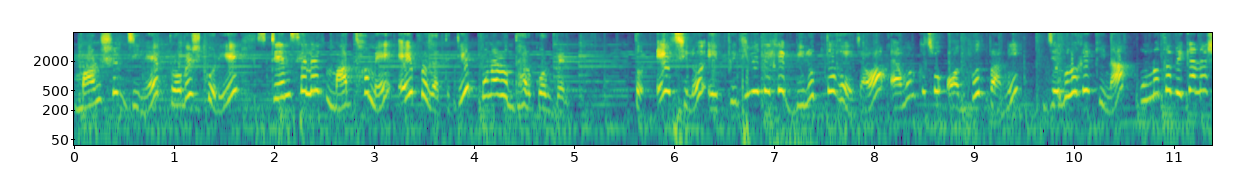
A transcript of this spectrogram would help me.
মানুষের জিনে প্রবেশ করিয়ে স্টেম সেলের মাধ্যমে এই প্রজাতিটি পুনরুদ্ধার করবেন। তো এই ছিল এই পৃথিবী থেকে বিলুপ্ত হয়ে যাওয়া এমন কিছু অদ্ভুত প্রাণী যেগুলোকে কিনা উন্নত বিজ্ঞানের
